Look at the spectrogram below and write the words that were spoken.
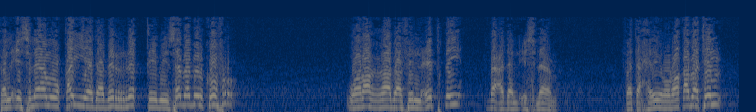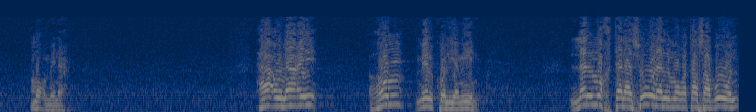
فالإسلام قيد بالرق بسبب الكفر ورغب في العتق بعد الإسلام فتحرير رقبة مؤمنة. هؤلاء هم ملك اليمين. لا المختلسون المغتصبون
